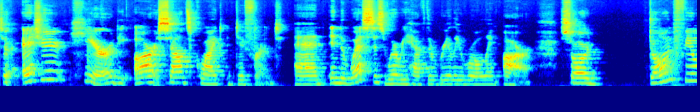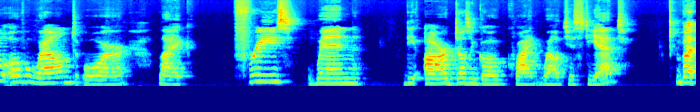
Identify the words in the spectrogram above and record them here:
So as you hear, the R sounds quite different. And in the West is where we have the really rolling R. So don't feel overwhelmed or like freeze when the R doesn't go quite well just yet. But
